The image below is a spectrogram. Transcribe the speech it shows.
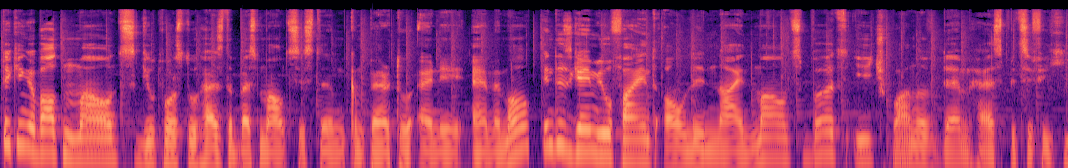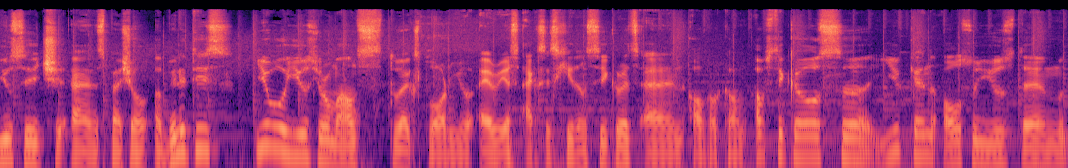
Speaking about mounts, Guild Wars 2 has the best mount system compared to any MMO. In this game you'll find only 9 mounts, but each one of them has specific usage and special abilities. You will use your mounts to explore new areas, access hidden secrets and overcome obstacles. Uh, you can also use them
